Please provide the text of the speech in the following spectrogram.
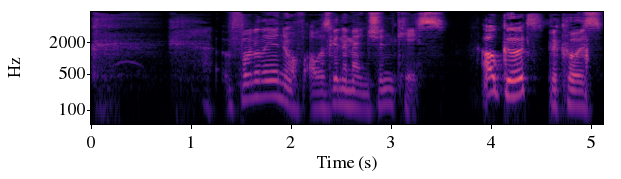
Funnily enough, I was going to mention Kiss. Oh, good. because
